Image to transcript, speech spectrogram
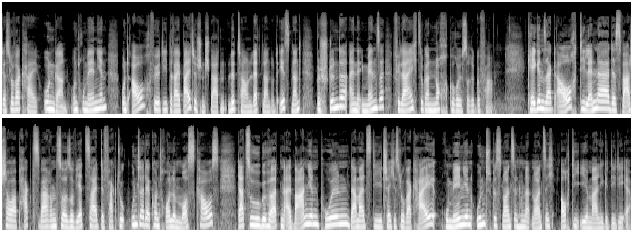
der Slowakei, Ungarn und Rumänien und auch für die drei baltischen Staaten Litauen, Lettland und Estland bestünde eine immense, vielleicht sogar noch größere Gefahr. Kagan sagt auch, die Länder des Warschauer Pakts waren zur Sowjetzeit de facto unter der Kontrolle Moskaus. Dazu gehörten Albanien, Polen, damals die Tschechoslowakei, Rumänien und bis 1990 auch die ehemalige DDR.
